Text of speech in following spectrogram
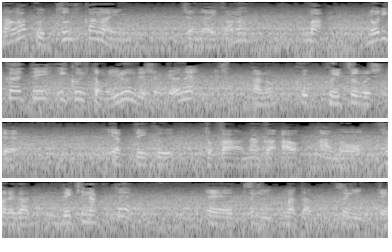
長く続かないんじゃないかな。まあ、乗り換えていく人もいるんでしょうけどね。あの、食いつぶしてやっていくとか、なんか、ああの、それができなくて、えー、次、また次って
